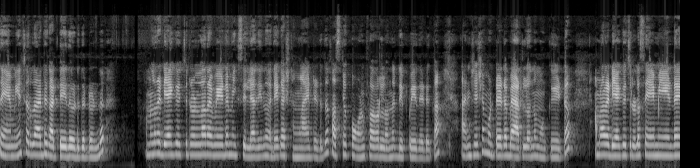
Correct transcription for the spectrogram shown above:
സേമിയ ചെറുതായിട്ട് കട്ട് ചെയ്ത് എടുത്തിട്ടുണ്ട്. നമ്മൾ റെഡിയാക്കി വെച്ചിട്ടുള്ള റവയുടെ മിക്സ് ഇല്ല? അതിൽ നിന്ന് ഒരേ കഷ്ണങ്ങളായിട്ട് എടുത്ത് ഫസ്റ്റ് കോൺഫ്ലവറിലൊന്ന് ഡിപ്പ് ചെയ്തെടുക്കാം അതിനുശേഷം മുട്ടയുടെ ബാറ്ററിലൊന്ന് മുക്കിയിട്ട് നമ്മൾ റെഡിയാക്കി വെച്ചിട്ടുള്ള സേമിയയുടെ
